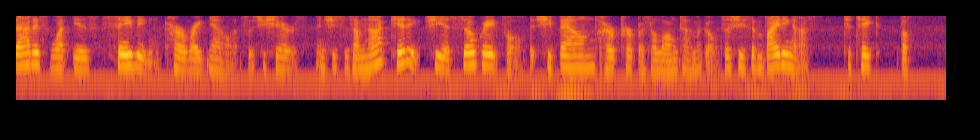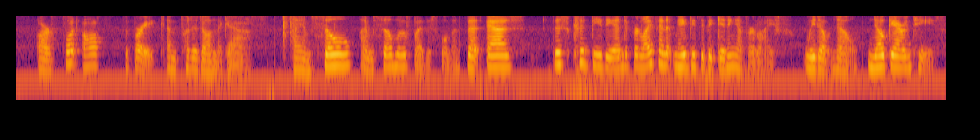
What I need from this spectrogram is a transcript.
That is what is saving her right now. That's what she shares. And she says, I'm not kidding. She is so grateful that she found her purpose a long time ago. So she's inviting us to take the our foot off the brake and put it on the gas. I am so I'm so moved by this woman that as this could be the end of her life and it may be the beginning of her life. We don't know. No guarantees.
